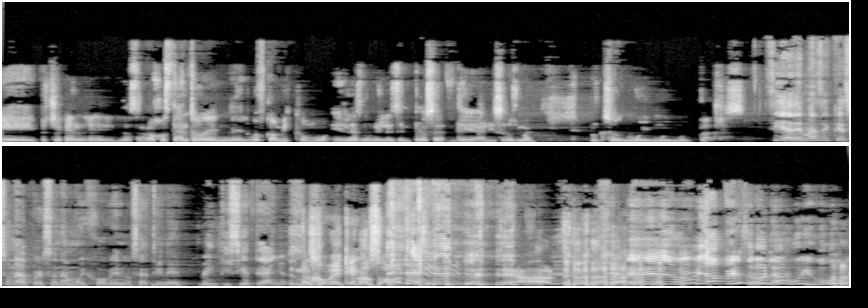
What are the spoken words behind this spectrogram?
eh, pues chequen eh, los trabajos tanto en el webcomic como en las novelas en prosa de Alice Ousman, porque son muy, muy, muy padres. Sí, además de que es una persona muy joven, o sea, tiene 27 años. Es más joven que nosotros. es una persona muy joven.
